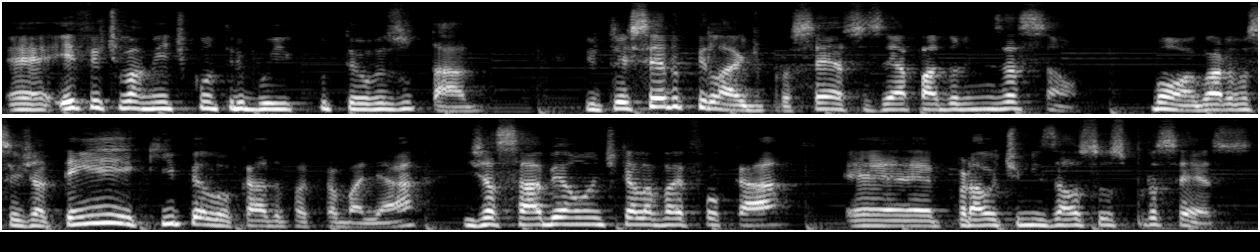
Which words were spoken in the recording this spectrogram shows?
é, efetivamente contribuir com o teu resultado. E o terceiro pilar de processos é a padronização. Bom, agora você já tem a equipe alocada para trabalhar e já sabe aonde que ela vai focar é, para otimizar os seus processos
